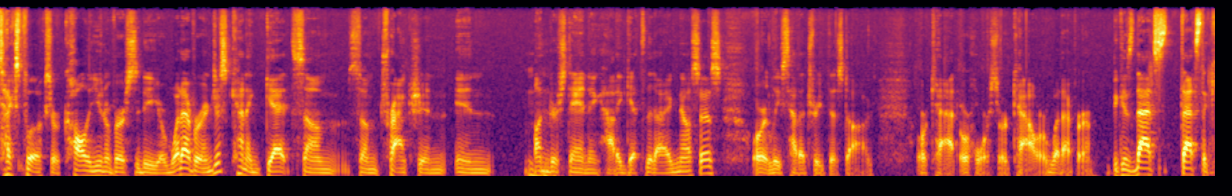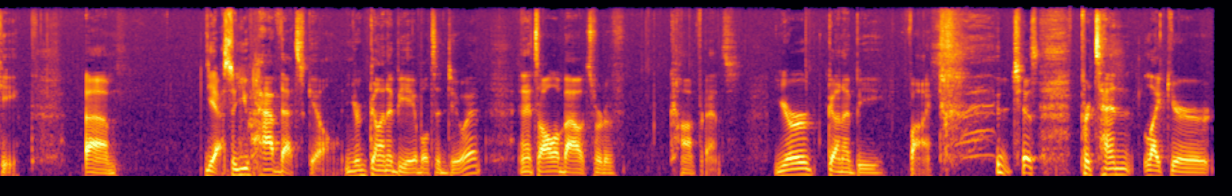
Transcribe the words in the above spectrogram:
textbooks or call a university or whatever, and just kind of get some some traction in understanding how to get to the diagnosis or at least how to treat this dog or cat or horse or cow or whatever, because that's that's the key. Um, yeah, so you have that skill and you're gonna be able to do it, and it's all about sort of confidence. You're gonna be fine. Just pretend like you're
